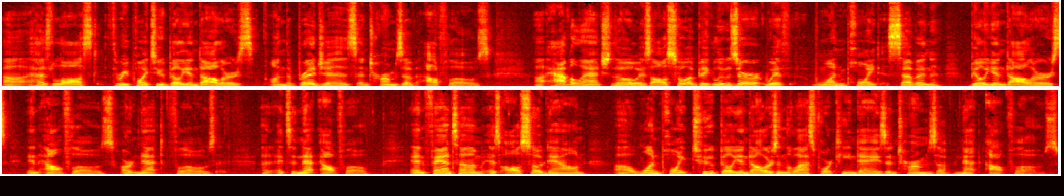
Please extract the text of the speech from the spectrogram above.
uh, has lost $3.2 billion on the bridges in terms of outflows. Uh, Avalanche, though, is also a big loser with 1.7 billion dollars in outflows or net flows. Uh, it's a net outflow. And Fantom is also down uh, $1.2 billion in the last 14 days in terms of net outflows.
